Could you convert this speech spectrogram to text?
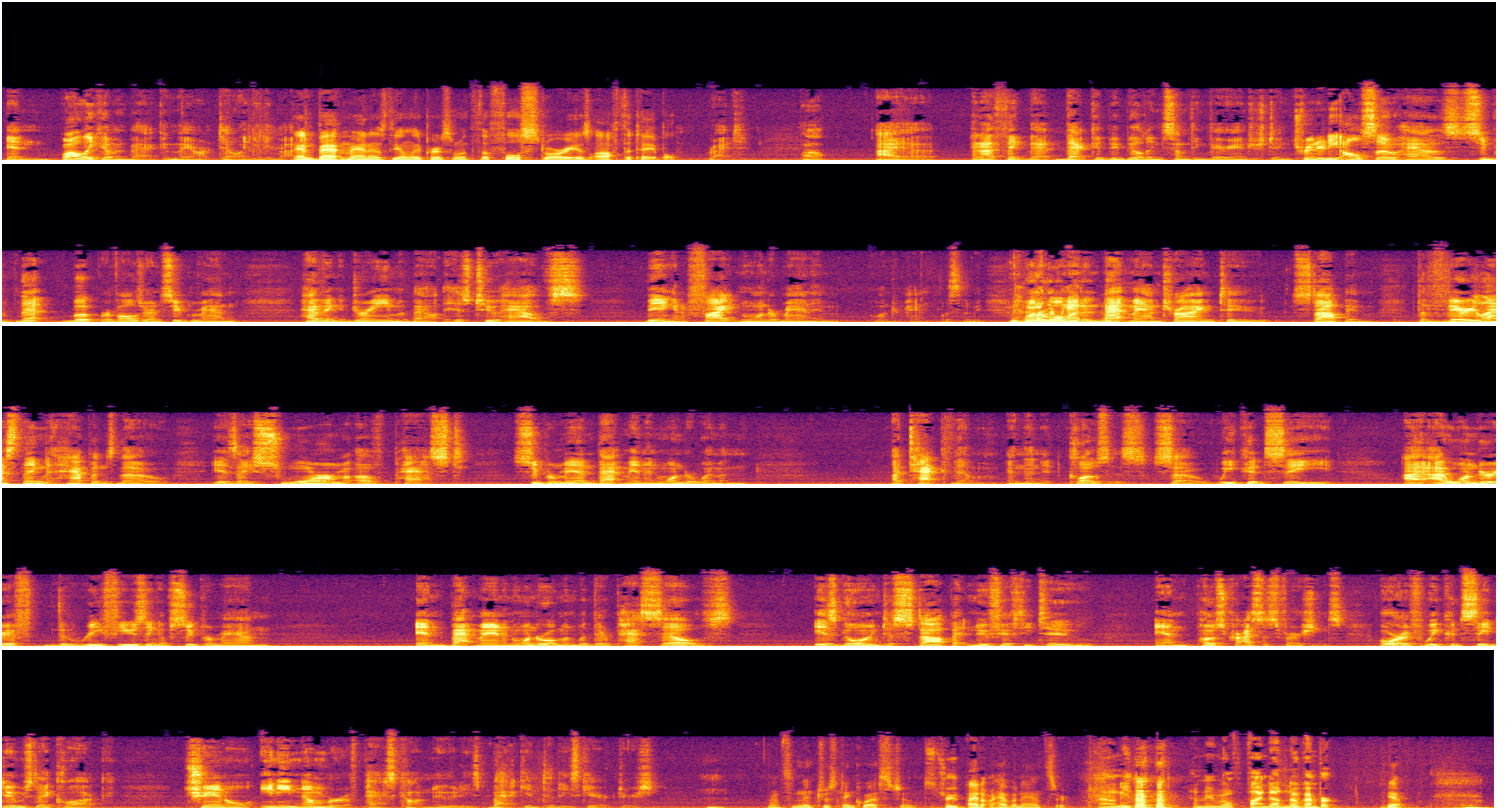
and Wally coming back, and they aren't telling anybody. And Batman is the only person with the full story is off the table. right. wow. I uh, and I think that that could be building something very interesting. Trinity also has super. That book revolves around Superman having a dream about his two halves being in a fight, and Wonder Man and Wonder Man, listen to me, Wonder Woman and Batman trying to stop him. The very last thing that happens, though, is a swarm of past Superman, Batman, and Wonder Women attack them, and then it closes. So we could see. I, I wonder if the refusing of Superman and Batman and Wonder Woman with their past selves is going to stop at New 52 and post crisis versions, or if we could see Doomsday Clock channel any number of past continuities back into these characters. That's an interesting question. It's true. I don't have an answer. I don't either. I mean, we'll find out in November. Yep.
